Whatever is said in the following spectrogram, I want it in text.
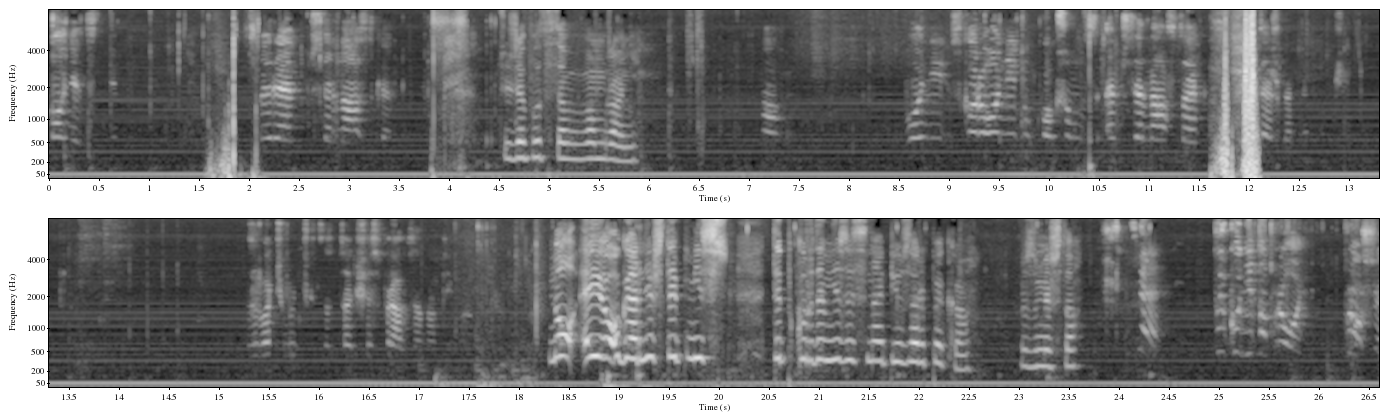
Koniec z tym. Biorę M14. Czyli podstawową broń. No. Bo oni, skoro oni tu pokrzą z M14, ja też będę. mieć. Zobaczymy, czy to tak się sprawdza na tym. No ej, ogarniesz typ mi... Typ kurde mnie zesnajpił z RPK. Rozumiesz to? Nie! Tylko nie ta broń! Proszę!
